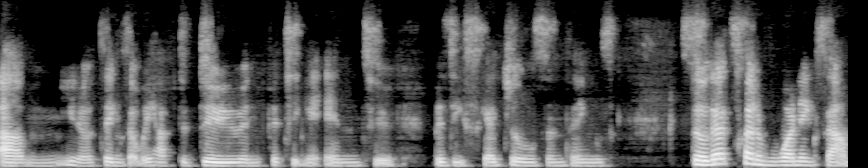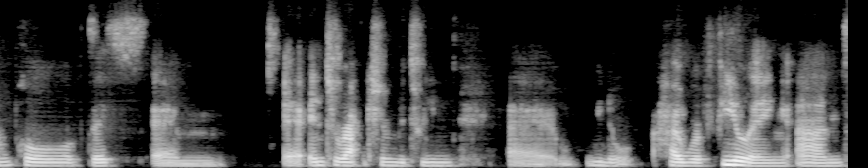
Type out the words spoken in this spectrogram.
um, you know things that we have to do and fitting it into busy schedules and things. So that's kind of one example of this um, uh, interaction between uh, you know how we're feeling and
